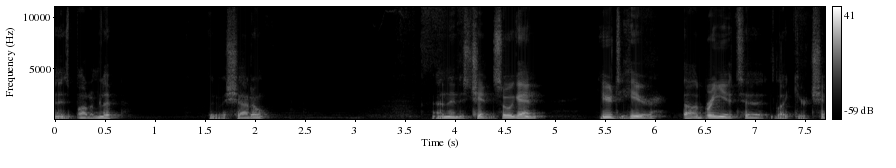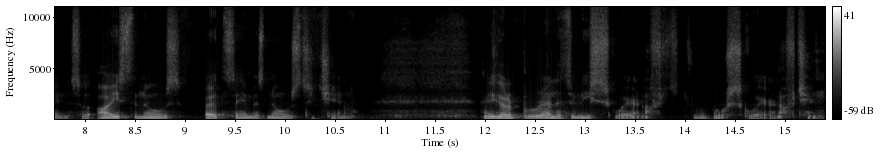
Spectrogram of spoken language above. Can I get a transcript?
and his bottom lip, bit of a shadow, and then his chin. So again, here to here, that'll bring you to like your chin. So eyes to nose, about the same as nose to chin. And he's got a relatively square enough, we'll go square enough chin.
